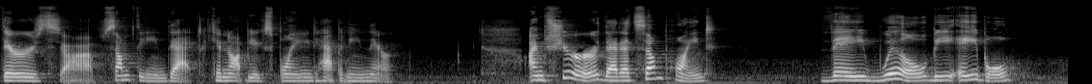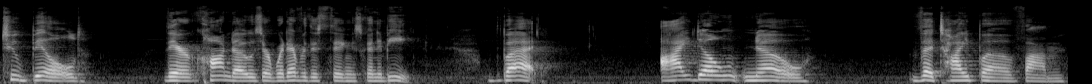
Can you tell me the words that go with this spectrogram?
there's uh, something that cannot be explained happening there. I'm sure that at some point they will be able to build their condos or whatever this thing is going to be. But I don't know the type of um,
